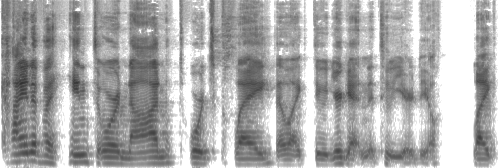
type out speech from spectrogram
kind of a hint or a nod towards Clay that like, dude, you're getting a two year deal. Like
